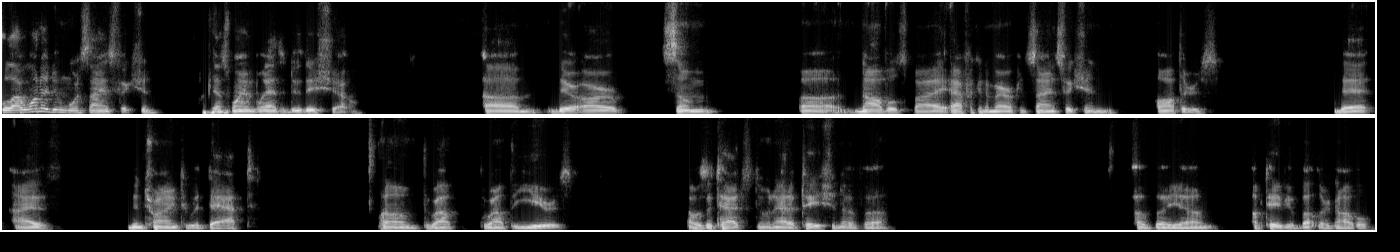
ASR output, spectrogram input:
well, I want to do more science fiction. That's why I'm glad to do this show. Um, there are some uh, novels by African American science fiction authors that I've been trying to adapt um, throughout throughout the years. I was attached to an adaptation of uh, of the um, Octavia Butler novel,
